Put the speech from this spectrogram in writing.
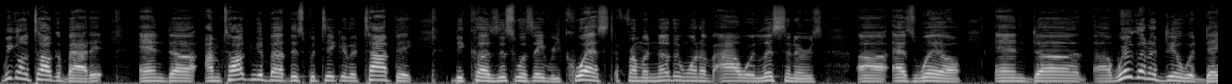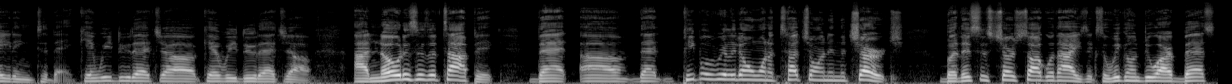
we're going to talk about it. And uh, I'm talking about this particular topic because this was a request from another one of our listeners uh, as well. And uh, uh we're going to deal with dating today. Can we do that, y'all? Can we do that, y'all? I know this is a topic that um, that people really don't want to touch on in the church, but this is Church Talk with Isaac. So we're going to do our best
